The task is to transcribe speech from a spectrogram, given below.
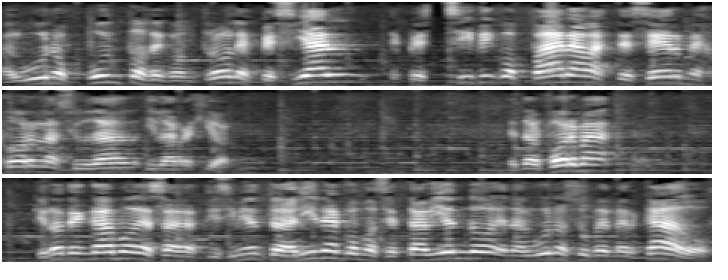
algunos puntos de control especial, específicos para abastecer mejor la ciudad y la región. De tal forma que no tengamos desabastecimiento de harina como se está viendo en algunos supermercados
